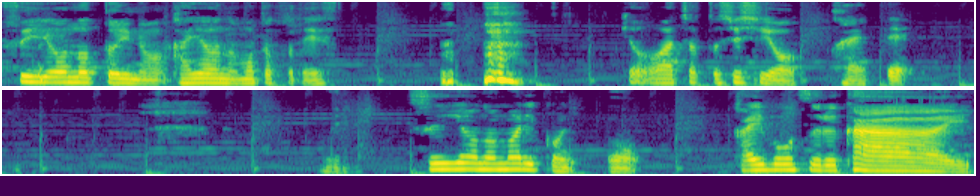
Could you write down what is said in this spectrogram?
水曜乗っ取りの火曜のもとこです。今日はちょっと趣旨を変えて、ね、水曜のマリコを解剖するかーい。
